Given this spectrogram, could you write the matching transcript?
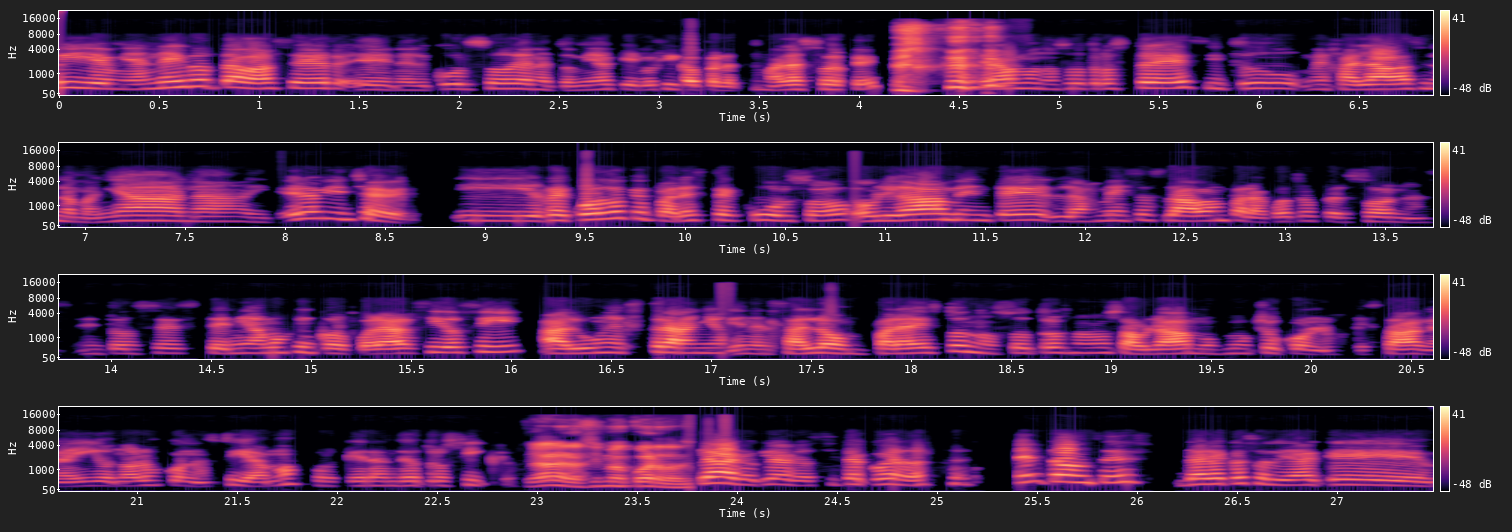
Guille, mi anécdota va a ser en el curso de anatomía quirúrgica para tu mala suerte. Éramos nosotros tres y tú me jalabas en la mañana y era bien chévere. Y recuerdo que para este curso, obligadamente las mesas daban para cuatro personas. Entonces teníamos que incorporar sí o sí a algún extraño en el salón. Para esto nosotros no nos hablábamos mucho con los que estaban ahí o no los conocíamos porque eran de otro ciclo. Claro, sí me acuerdo. Claro, claro, sí te acuerdas. Entonces, da la casualidad que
